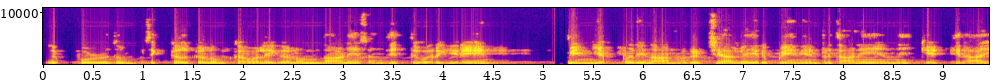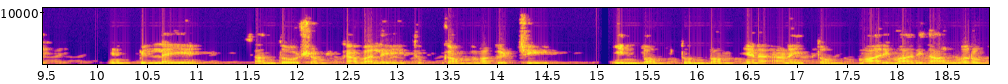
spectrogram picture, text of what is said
எப்பொழுதும் சிக்கல்களும் கவலைகளும் தானே சந்தித்து வருகிறேன். பின் எப்படி நான் மகிழ்ச்சியாக இருப்பேன் என்று தானே என்னை கேட்கிறாய்? என் பிள்ளையே சந்தோஷம் கவலை துக்கம் மகிழ்ச்சி இன்பம் துன்பம் என அனைத்தும் மாறி மாறிதான் வரும்.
